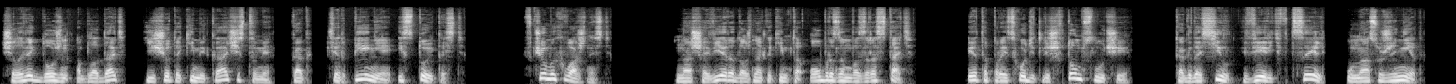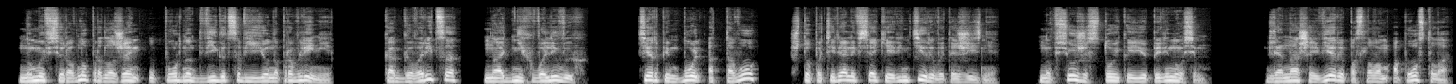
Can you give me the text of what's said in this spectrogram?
человек должен обладать еще такими качествами, как терпение и стойкость. В чем их важность? Наша вера должна каким-то образом возрастать. Это происходит лишь в том случае, когда сил верить в цель у нас уже нет, но мы все равно продолжаем упорно двигаться в ее направлении. Как говорится, на одних волевых. Терпим боль от того, что потеряли всякие ориентиры в этой жизни, но все же стойко ее переносим. Для нашей веры, по словам апостола,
